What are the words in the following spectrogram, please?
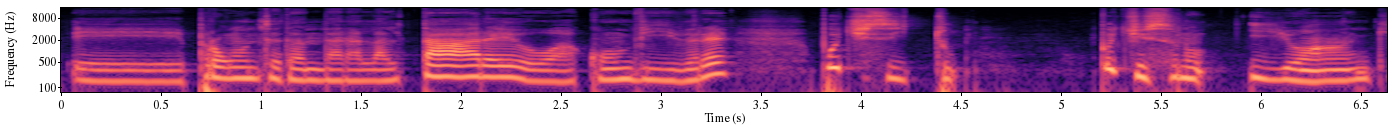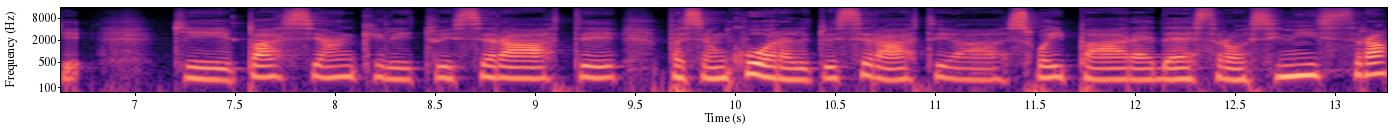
e pronte ad andare all'altare o a convivere, poi ci sei tu, poi ci sono io anche, che passi anche le tue serate, passi ancora le tue serate a swipare a destra o a sinistra,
